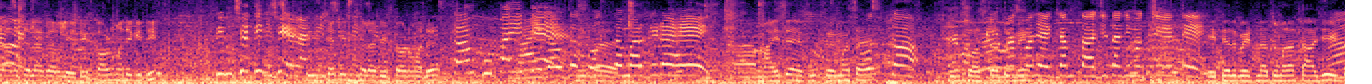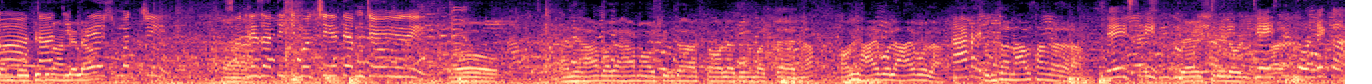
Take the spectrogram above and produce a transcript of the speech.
चारशेला करली. डिस्काउंटमध्ये किती? तीनशे तीनशे तीनशे तीनशेला डिस्काउंटमध्ये. काम खूप आहे इथे. खूप आहे. स्वस्त मार्केट आहे. हा, माहिती आहे खूप फेमस आहे. स्वस्त. खूप स्वस्त फेमस तुम्ही. मध्ये एकदम ताजी ताजी मच्छी येते. इथेच भेटणार तुम्हाला ताजी एकदम हा, बोटीतून ताजी आणलेल्या. मच्छी. सगळी जातीची मच्छी येते आमच्या घरी हो. आणि हा बघा हा मावशींचा हा स्टॉल आहे तुम्ही बघताय ना मावशी हाय बोला हाय बोला. तुमचं नाव सांगा जरा. जय श्री जय श्री दोंड दोंडेकर.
